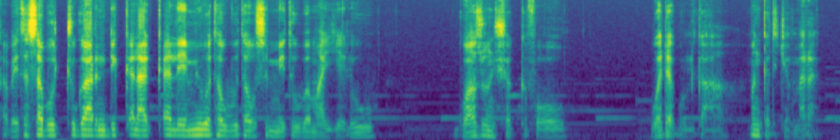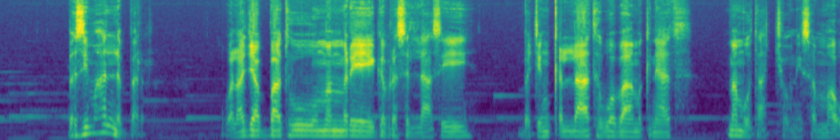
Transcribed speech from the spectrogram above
ከቤተሰቦቹ ጋር እንዲቀላቀል የሚወተውተው ስሜቱ በማየሉ ጓዙን ሸክፎ ወደ ቡልጋ መንገድ ጀመረ። በዚህ መሃል ነበር ወላጅ አባቱ መምሬ ገብረ ሥላሴ በጭንቅላት ወባ ምክንያት መሞታቸውን የሰማው።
